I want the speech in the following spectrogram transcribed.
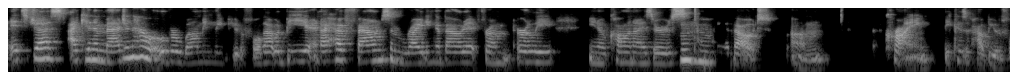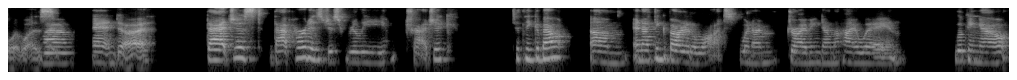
it's just I can imagine how overwhelmingly beautiful that would be, and I have found some writing about it from early, you know, colonizers mm-hmm. talking about um, crying because of how beautiful it was. Wow. And uh, that just that part is just really tragic to think about um, and I think about it a lot when I'm driving down the highway and looking out.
